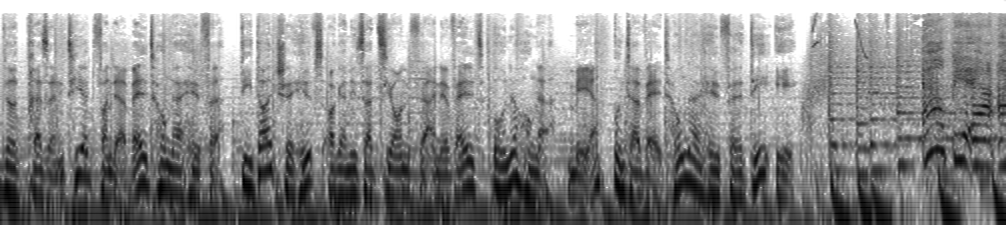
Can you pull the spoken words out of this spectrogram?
wird präsentiert von der Welthungerhilfe, die deutsche Hilfsorganisation für eine Welt ohne Hunger. Mehr unter welthungerhilfe.de. RPR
